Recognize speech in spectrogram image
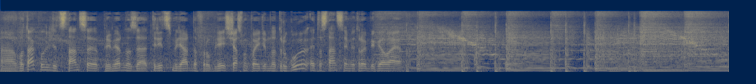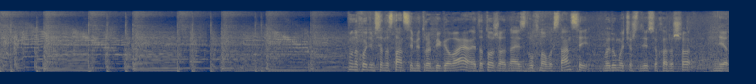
А, вот так выглядит станция примерно за 30 миллиардов рублей. Сейчас мы поедем на другую, это станция метро Беговая. Мы находимся на станции метро Беговая. Это тоже одна из двух новых станций. Вы думаете, что здесь все хорошо? Нет.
